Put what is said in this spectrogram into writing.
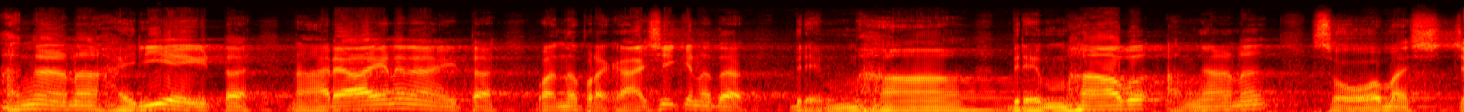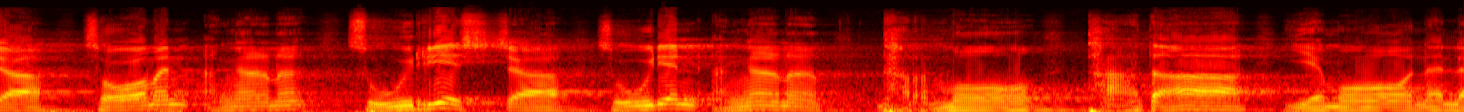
അങ്ങാണ് ഹരിയായിട്ട് നാരായണനായിട്ട് വന്ന് പ്രകാശിക്കുന്നത് ബ്രഹ്മാ. ബ്രഹ്മാവ് അങ്ങാണ് സോമശ്ച. സോമൻ അങ്ങാണ് സൂര്യശ്ച. സൂര്യൻ അങ്ങാണ് ധർമ്മോ ധാതാ യമോനല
